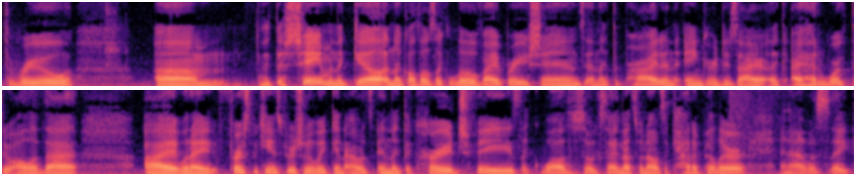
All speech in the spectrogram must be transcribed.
through um like the shame and the guilt and like all those like low vibrations and like the pride and the anger desire like i had worked through all of that I when I first became spiritually awakened, I was in like the courage phase, like wow, this is so exciting. That's when I was a caterpillar and I was like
